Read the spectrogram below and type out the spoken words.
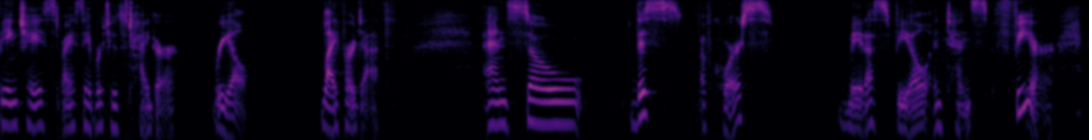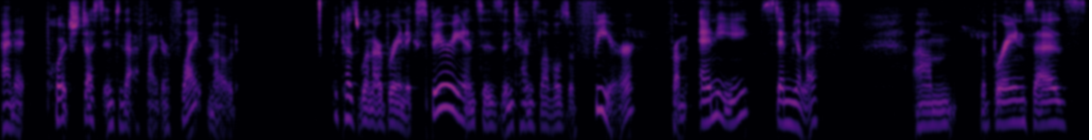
being chased by a saber-toothed tiger real, life or death. And so, this, of course, made us feel intense fear and it pushed us into that fight or flight mode. Because when our brain experiences intense levels of fear from any stimulus, um, the brain says,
